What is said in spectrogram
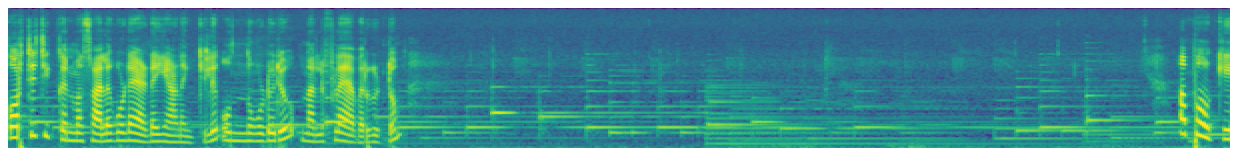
കുറച്ച് ചിക്കൻ മസാല കൂടെ ആഡ് ചെയ്യുകയാണെങ്കിൽ ഒന്നുകൂടെ ഒരു നല്ല ഫ്ലേവർ കിട്ടും. അപ്പോൾ ഓക്കെ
